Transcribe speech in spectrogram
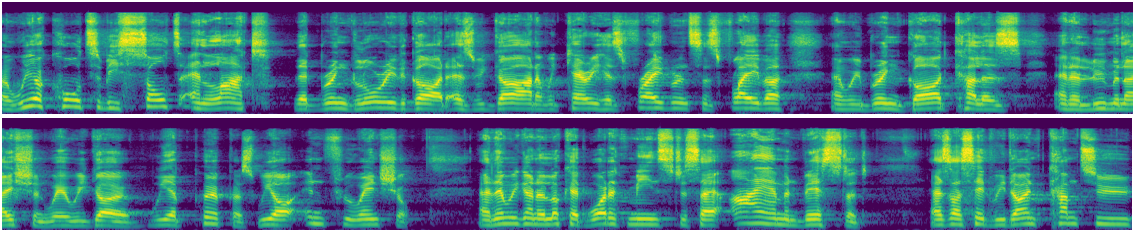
Uh, we are called to be salt and light that bring glory to God as we go out and we carry His fragrance, His flavor, and we bring God colors and illumination where we go. We have purpose, we are influential. And then we're going to look at what it means to say, I am invested. As I said, we don't come to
